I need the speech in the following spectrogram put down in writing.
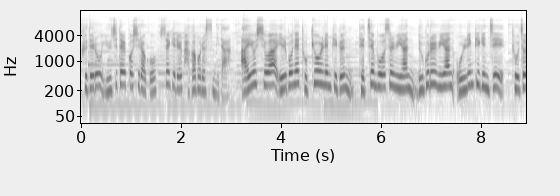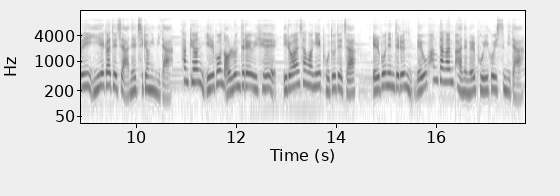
그대로 유지될 것이라고 쐐기를 박아버렸습니다. IOC와 일본의 도쿄올림픽은 대체 무엇을 위한 누구를 위한 올림픽인지 도저히 이해가 되지 않을 지경입니다. 한편 일본 언론들에 의해 이러한 상황이 보도되자 일본인들은 매우 황당한 반응을 보이고 있습니다.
